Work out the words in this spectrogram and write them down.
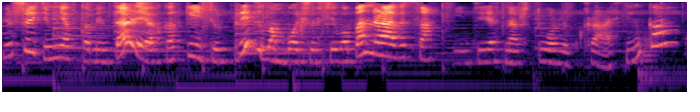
Пишите мне в комментариях, какие сюрпризы вам больше всего понравятся. Интересно, что же в красненьком?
